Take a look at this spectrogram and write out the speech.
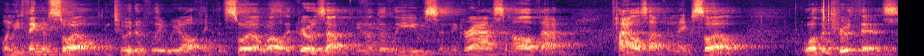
When we think of soil, intuitively we all think that soil, well, it grows up. You know, the leaves and the grass and all of that piles up and makes soil. Well, the truth is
